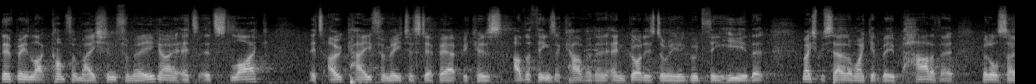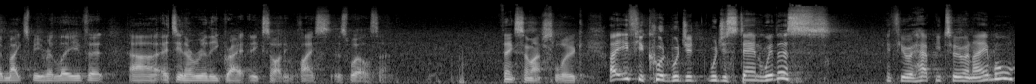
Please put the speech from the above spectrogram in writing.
they've been like confirmation for me. It's, it's like it's okay for me to step out because other things are covered and, and, God is doing a good thing here that makes me sad that I won't get to be a part of it, but also makes me relieved that uh, it's in a really great and exciting place as well. So. Thanks so much, Luke. Uh, if you could, would you, would you stand with us, if you are happy to and able,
